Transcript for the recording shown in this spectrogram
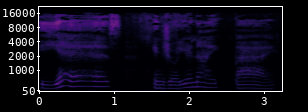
Yes. Enjoy your night. Bye.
